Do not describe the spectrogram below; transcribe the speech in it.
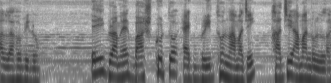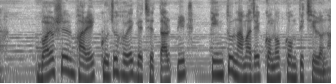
আল্লাহবিরু এই গ্রামে বাস করত এক বৃদ্ধ নামাজি, হাজি আমানুল্লাহ। বয়সের ভারে কুজো হয়ে গেছে তার পিঠ, কিন্তু নামাজে কোনো কমতি ছিল না।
